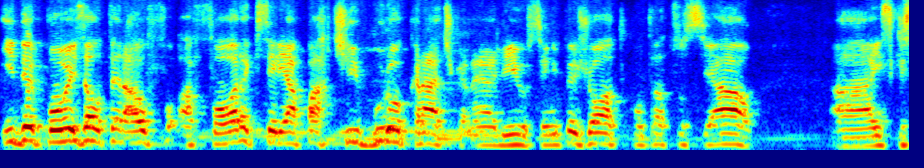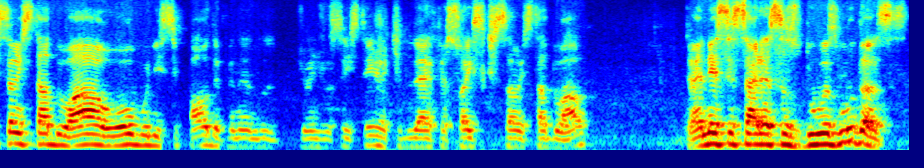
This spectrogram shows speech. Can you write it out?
e depois alterar o, a fora, que seria a parte burocrática, né? Ali o CNPJ, o contrato social, a inscrição estadual ou municipal, dependendo de onde você esteja. Aqui do DF é só inscrição estadual. Então é necessário essas duas mudanças.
